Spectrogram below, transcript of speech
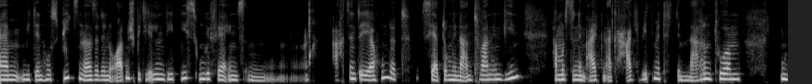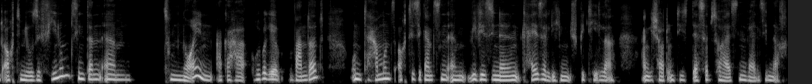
ähm, mit den Hospizen, also den Ordensspitälern, die bis ungefähr ins ähm, 18. Jahrhundert sehr dominant waren in Wien, haben uns dann dem alten AKH gewidmet, dem Narrenturm und auch dem Josephinum, sind dann ähm, zum neuen AKH rübergewandert und haben uns auch diese ganzen, ähm, wie wir sie nennen, kaiserlichen Spitäler angeschaut und die deshalb so heißen, weil sie nach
